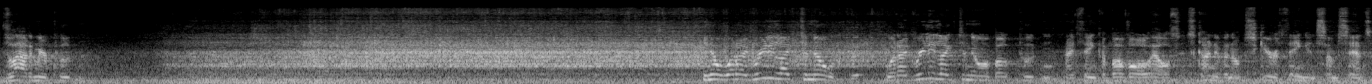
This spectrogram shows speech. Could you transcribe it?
Vladimir Putin. You know what I'd really like to know, what I'd really like to know about Putin, I think above all else, it's kind of an obscure thing in some sense.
